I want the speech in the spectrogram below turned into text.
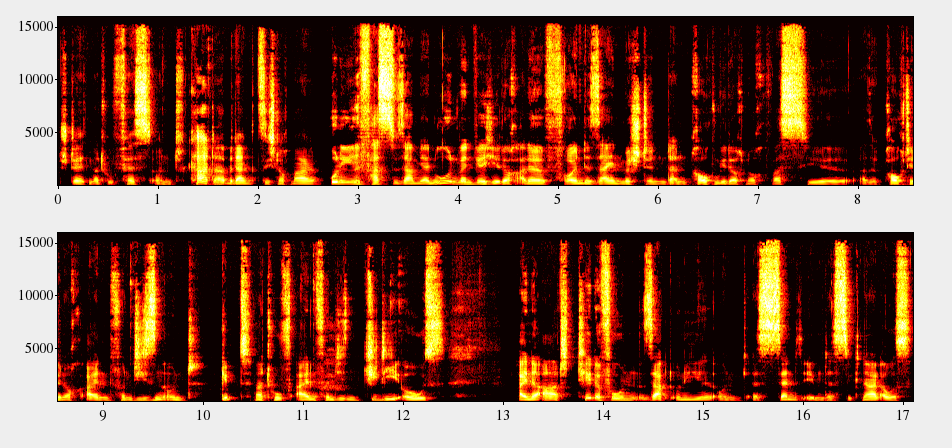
stellt Matu fest. Und Carter bedankt sich nochmal. O'Neill fasst zusammen, ja nun, wenn wir hier doch alle Freunde sein möchten, dann brauchen wir doch noch was hier, also braucht ihr noch einen von diesen und gibt Matuf einen von diesen GDOs. Eine Art Telefon, sagt O'Neill, und es sendet eben das Signal aus,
